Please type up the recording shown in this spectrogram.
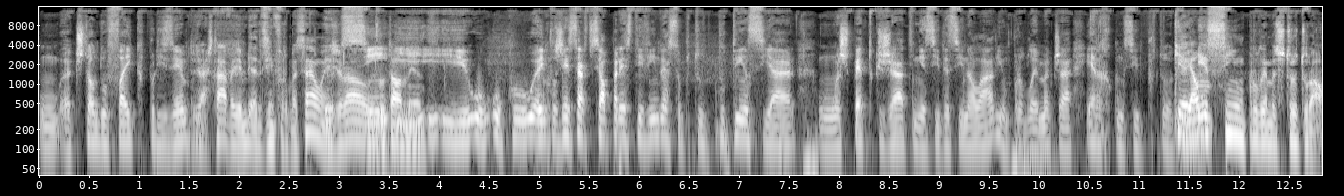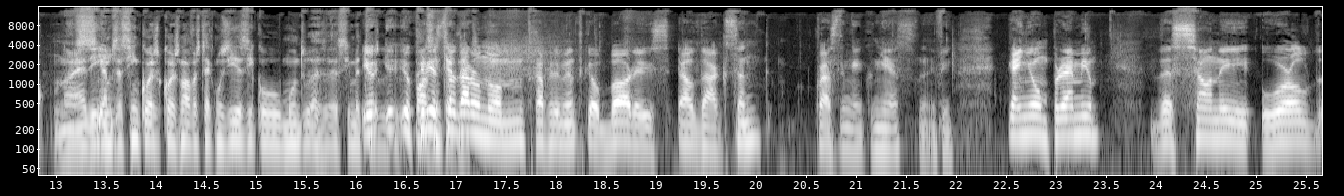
Um, a questão do fake, por exemplo. Já estava, e a desinformação em geral. Sim, totalmente. E, e- e o, o que a inteligência artificial parece ter vindo é, sobretudo, potenciar um aspecto que já tinha sido assinalado e um problema que já era reconhecido por todos. Que é, esse sim um problema estrutural, não é? Sim. Digamos assim, com as, com as novas tecnologias e com o mundo a- acima de Eu, tudo. eu, eu queria só dar um nome muito rapidamente, que é o Boris Eldagson, que quase ninguém conhece, enfim. Ganhou um prémio da Sony World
